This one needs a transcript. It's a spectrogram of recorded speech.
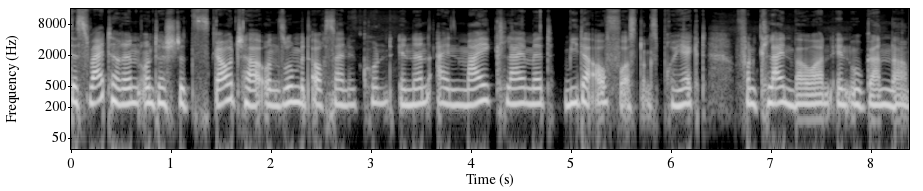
Des Weiteren unterstützt Scouter und somit auch seine KundInnen ein My Climate Wiederaufforstungsprojekt von Kleinbauern in Uganda.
